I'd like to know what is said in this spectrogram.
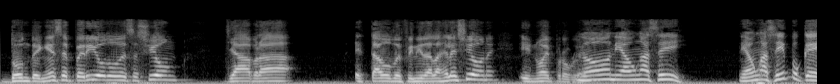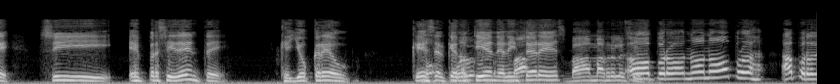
donde en ese periodo de sesión ya habrá estado definidas las elecciones y no hay problema no, ni aún así. Ni aún así, porque si el presidente, que yo creo que es el que no tiene el va- interés. va a más reelección Oh, pero no, no, pero, ah, pero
